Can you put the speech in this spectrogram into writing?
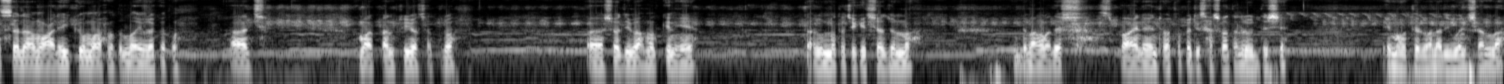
আসসালামু আলাইকুম রহমতুল্লাহ বরকাত আজ আমার প্রাণপ্রিয় ছাত্র সজীব আহমদকে নিয়ে তার উন্নত চিকিৎসার জন্য বাংলাদেশ স্পাইন অ্যান্ড অর্থোপেডিক্স হাসপাতালের উদ্দেশ্যে এই মুহূর্তে রওনা দিব ইনশাল্লাহ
